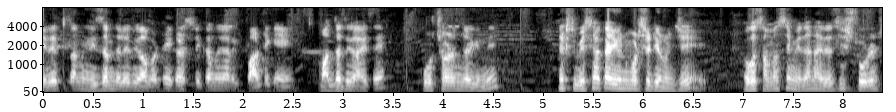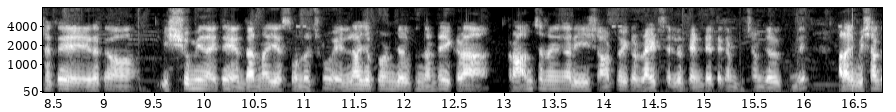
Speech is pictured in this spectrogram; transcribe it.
ఏదైతే తనకు నిజం తెలియదు కాబట్టి ఇక్కడ శ్రీకాంత్ గారికి పార్టీకి మద్దతుగా అయితే కూర్చోవడం జరిగింది. నెక్స్ట్ విశాఖ యూనివర్సిటీ నుంచి ఒక సమస్య మీద నాకు తెలిసి స్టూడెంట్స్ అయితే ఏదొక ఇష్యూ మీద అయితే ధర్నా చేస్తూ ఉండొచ్చు. ఎలా చెప్పడం జరుగుతుందంటే ఇక్కడ రామ్ చరణ్ గారు ఈ షాట్లో ఇక్కడ రైట్ సైడ్లో టెంట్ అయితే కనిపించడం జరుగుతుంది. అలాగే విశాఖ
